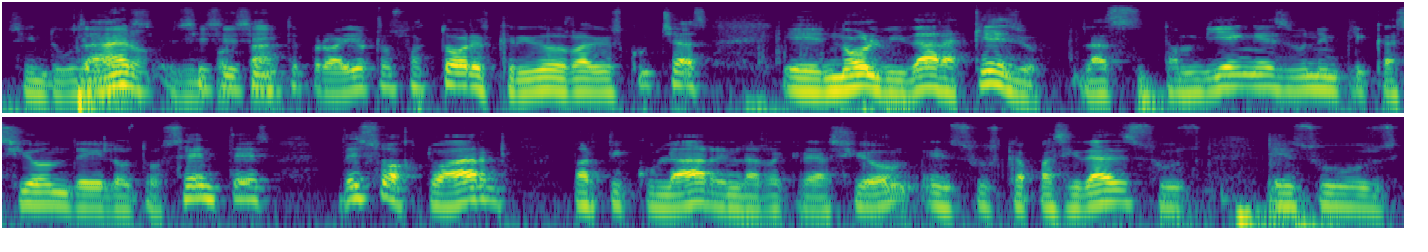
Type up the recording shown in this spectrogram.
Sin duda claro, es, importante, pero hay otros factores, queridos radioescuchas, eh, no olvidar aquello. Las, también es una implicación de los docentes, de su actuar particular en la recreación, en sus capacidades, sus, en sus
